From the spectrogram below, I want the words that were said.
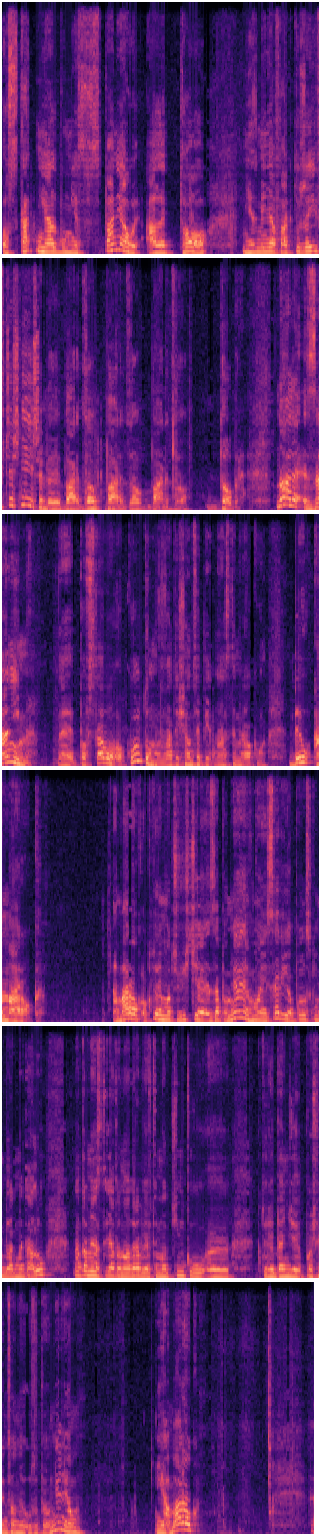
ostatni album jest wspaniały, ale to nie zmienia faktu, że i wcześniejsze były bardzo, bardzo, bardzo dobre. No ale zanim powstało Okultum w 2015 roku, był Amarok. Amarok, o którym oczywiście zapomniałem w mojej serii o polskim black metalu, natomiast ja to nadrobię w tym odcinku, y, który będzie poświęcony uzupełnieniom. I Amarok y,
